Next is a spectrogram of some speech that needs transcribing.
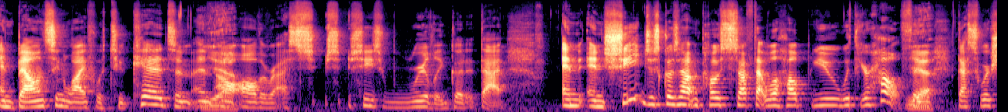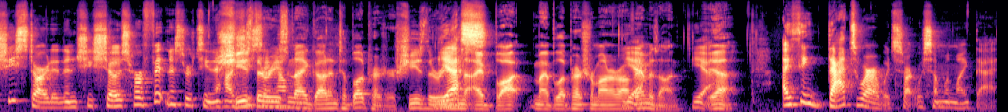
and balancing life with two kids and and Yeah. all, all the rest. She, she's really good at that. And, and she just goes out and posts stuff that will help you with your health. And Yeah. that's where she started. And she shows her fitness routine and how She's, she's, the reason healthy. I got into blood pressure. She's the reason Yes. I bought my blood pressure monitor off Yeah. Amazon. Yeah. Yeah. I think that's where I would start with someone like that.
